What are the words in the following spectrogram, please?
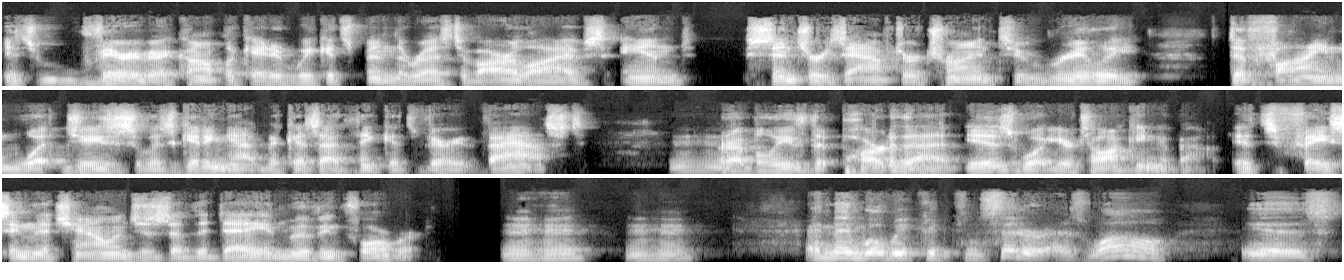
it's very, very complicated. We could spend the rest of our lives and centuries after trying to really define what Jesus was getting at because I think it's very vast. Mm-hmm. But I believe that part of that is what you're talking about. It's facing the challenges of the day and moving forward. Mm-hmm. Mm-hmm. And then what we could consider as well is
